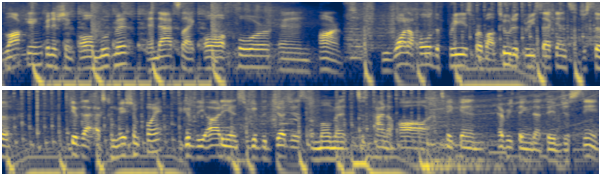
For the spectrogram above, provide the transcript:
locking, finishing all movement, and that's like all core and arms. You wanna hold the freeze for about two to three seconds just to give that exclamation point. You give the audience, you give the judges a moment to kind of all take in everything that they've just seen.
